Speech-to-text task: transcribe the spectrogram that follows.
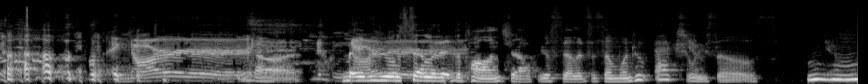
Nar. "Nar." Maybe you'll sell it at the pawn shop. You'll sell it to someone who actually sews. hmm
